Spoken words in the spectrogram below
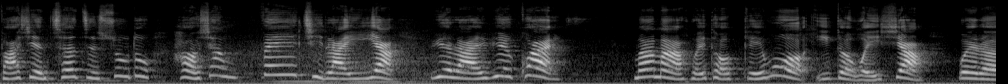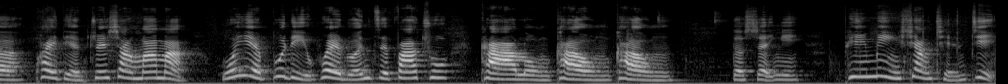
发现车子速度好像飞起来一样，越来越快。妈妈回头给我一个微笑。为了快点追上妈妈，我也不理会轮子发出咔隆咔隆咔隆的声音，拼命向前进。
